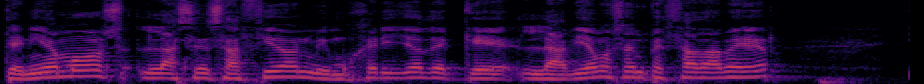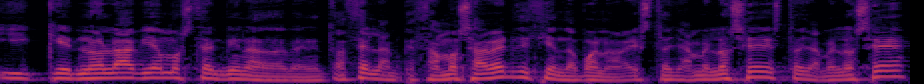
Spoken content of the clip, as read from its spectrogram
teníamos la sensación, mi mujer y yo, de que la habíamos empezado a ver y que no la habíamos terminado de ver. Entonces la empezamos a ver diciendo, bueno, esto ya me lo sé, esto ya me lo sé.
